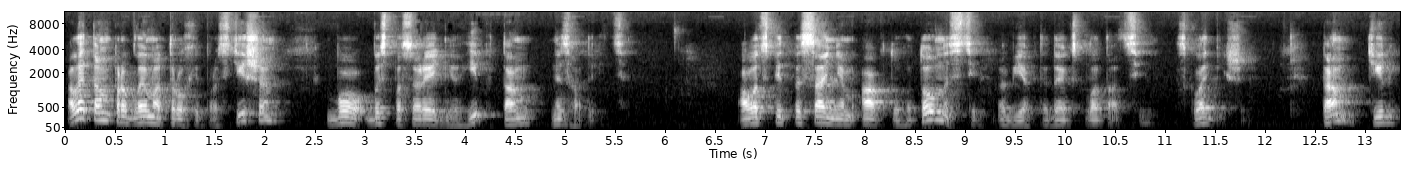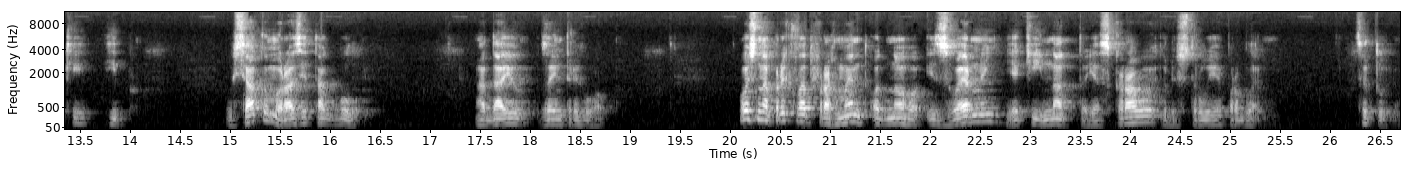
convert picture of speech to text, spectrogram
Але там проблема трохи простіша, бо безпосередньо ГІП там не згадується. А от з підписанням акту готовності об'єкта до експлуатації складніше. Там тільки ГІП. У всякому разі так було. Гадаю, заінтригував. Ось, наприклад, фрагмент одного із звернень, який надто яскраво ілюструє проблему. Цитую.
